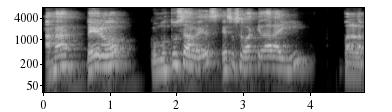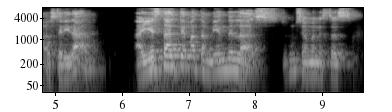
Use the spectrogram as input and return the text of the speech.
Ajá, pero como tú sabes, eso se va a quedar ahí para la posteridad. Ahí está el tema también de las, ¿cómo se llaman estas?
